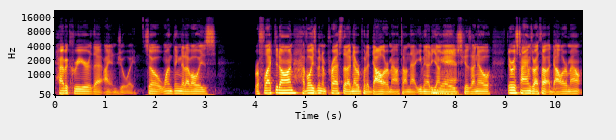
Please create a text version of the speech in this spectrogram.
have a career that I enjoy. So one thing that I've always reflected on, I've always been impressed that I've never put a dollar amount on that, even at a young Yeah. age, because I know there was times where I thought a dollar amount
